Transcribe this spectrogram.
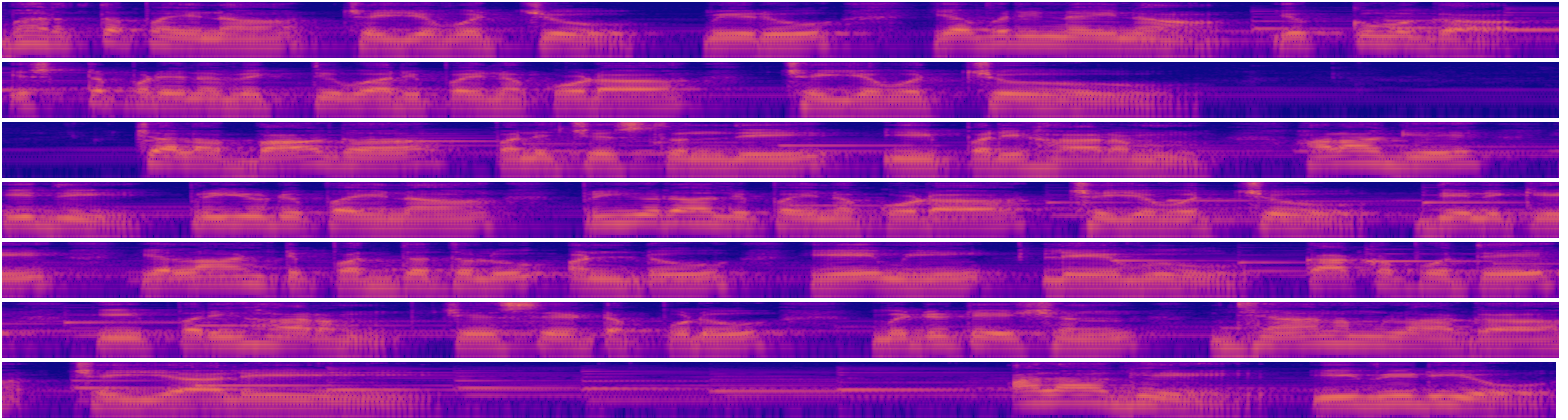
భర్త పైన చెయ్యవచ్చు మీరు ఎవరినైనా ఎక్కువగా ఇష్టపడిన వ్యక్తి వారిపైన కూడా చెయ్యవచ్చు చాలా బాగా పనిచేస్తుంది ఈ పరిహారం. అలాగే ఇది ప్రియుడిపైన ప్రియురాలిపైన కూడా చేయవచ్చు. దీనికి ఎలాంటి పద్ధతులు అంటూ ఏమీ లేవు. కాకపోతే ఈ పరిహారం చేసేటప్పుడు మెడిటేషన్ ధ్యానంలాగా చెయ్యాలి. అలాగే ఈ వీడియో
